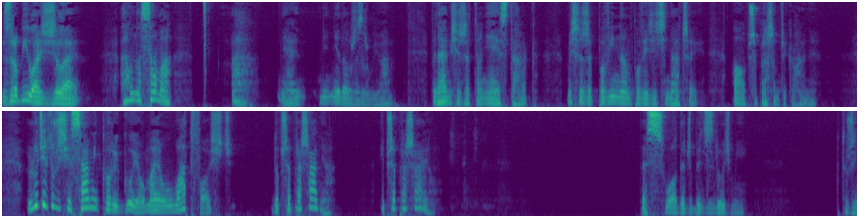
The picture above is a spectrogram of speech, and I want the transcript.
zrobiłaś źle, ale ona sama. Ach, nie, nie, niedobrze zrobiłam. Wydaje mi się, że to nie jest tak. Myślę, że powinnam powiedzieć inaczej. O, przepraszam cię, kochanie. Ludzie, którzy się sami korygują, mają łatwość do przepraszania i przepraszają. To jest słodycz być z ludźmi, którzy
